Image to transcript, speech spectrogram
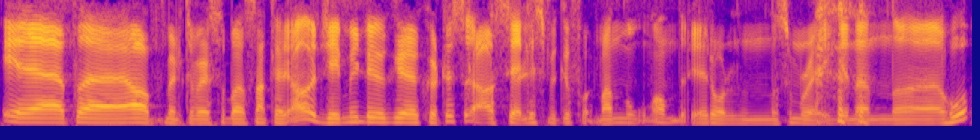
i et uh, annet multiverse og bare snakker Ja, Jamie Luke Curtis Jeg ser liksom ikke for meg noen andre i rollen som Reagan enn uh, hun.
